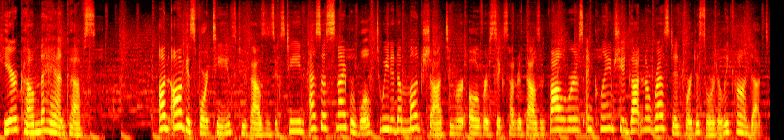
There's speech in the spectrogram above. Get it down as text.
Here come the handcuffs. On August 14, 2016, SS Sniper Wolf tweeted a mugshot to her over 600,000 followers and claimed she had gotten arrested for disorderly conduct.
